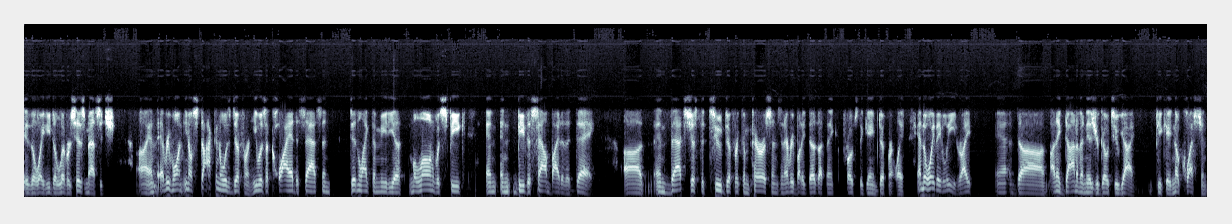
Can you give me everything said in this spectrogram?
is the way he delivers his message Uh, and everyone, you know, Stockton was different. He was a quiet assassin, didn't like the media. Malone would speak and and be the soundbite of the day. Uh, and that's just the two different comparisons, and everybody does, I think, approach the game differently, and the way they lead, right? And uh, I think Donovan is your go-to guy, PK, no question.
